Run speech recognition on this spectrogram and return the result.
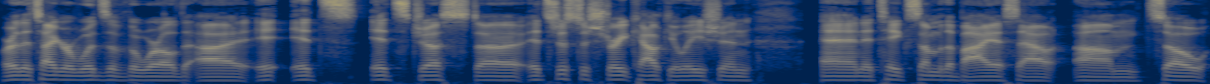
or the Tiger Woods of the world. Uh, it, it's it's just uh, it's just a straight calculation, and it takes some of the bias out. Um, so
